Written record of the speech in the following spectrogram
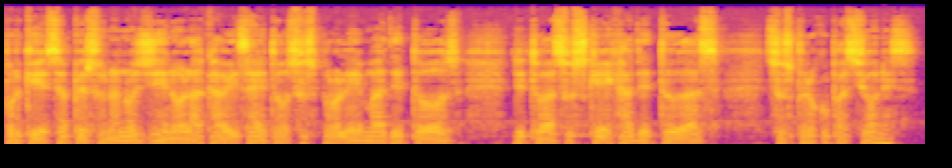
porque esa persona nos llenó la cabeza de todos sus problemas, de, todos, de todas sus quejas, de todas sus preocupaciones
